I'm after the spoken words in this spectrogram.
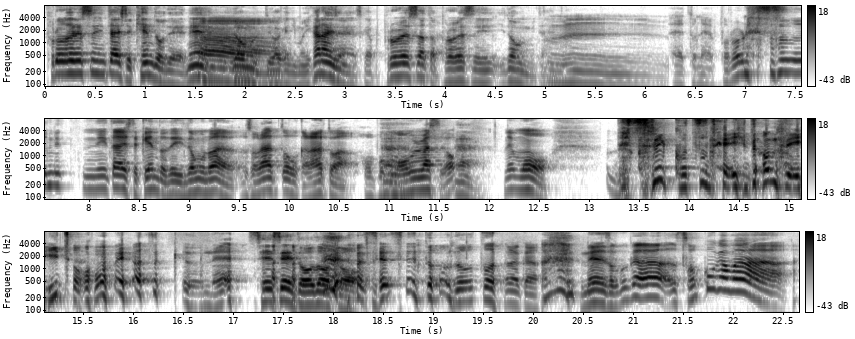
プロレスに対して剣道でねん。挑むっていうわけにもいかないじゃないですか。やっぱプロレスだったらプロレスで挑むみたいな、えっ、とねプロレスにに対して剣道で挑むのはそれはどうかなとは僕も思いますよ、え。でも別に靴で挑んでいいと思いますけどね。正々堂々と。先生堂々となんか。ねそこがそこがまあ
